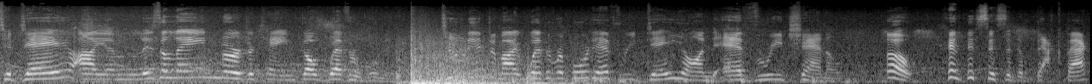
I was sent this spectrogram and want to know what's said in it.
Today I am Liz Elaine Murdercane, the Weather Woman. Tune into my weather report every day on every channel. Oh, and this isn't a backpack.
